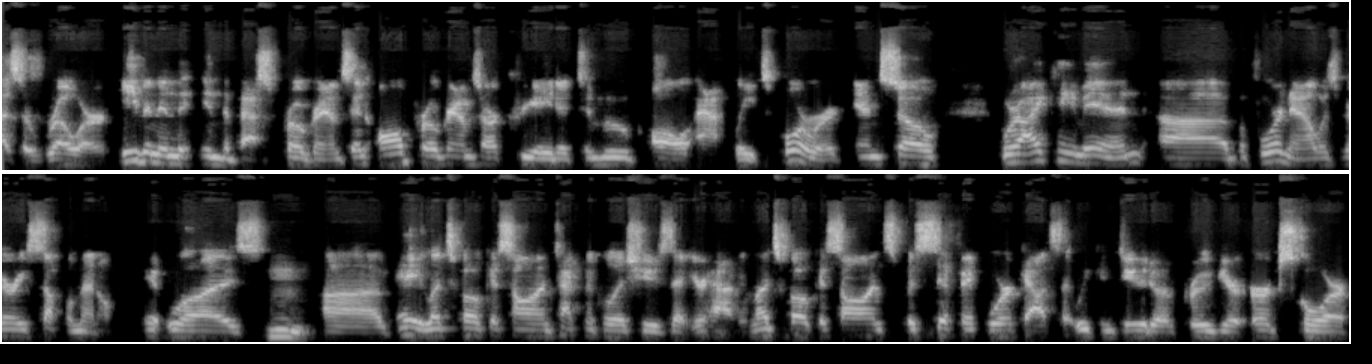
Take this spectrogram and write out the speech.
as a rower, even in the in the best programs. And all programs are created to move all athletes forward. And so where I came in uh, before now was very supplemental. It was, mm. uh, hey, let's focus on technical issues that you're having. Let's focus on specific workouts that we can do to improve your ERG score.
